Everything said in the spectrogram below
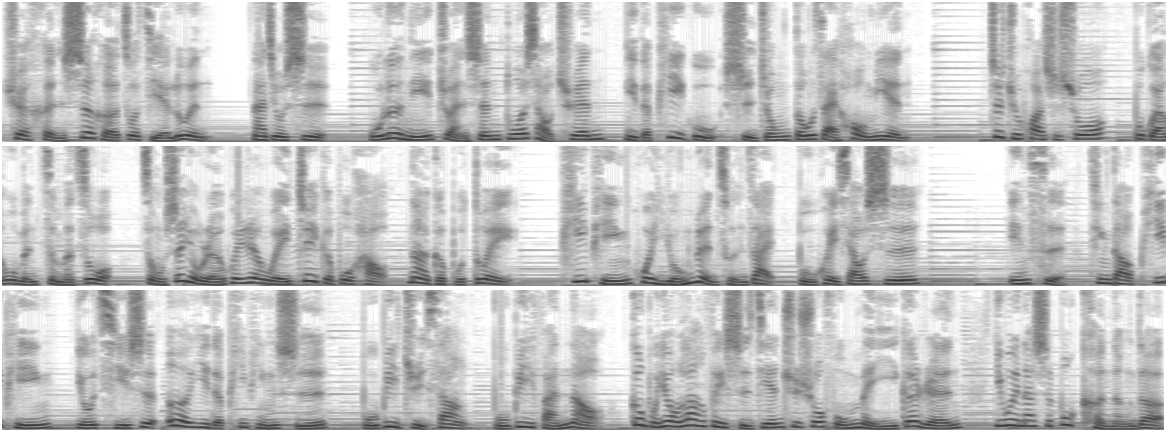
却很适合做结论，那就是：无论你转身多少圈，你的屁股始终都在后面。这句话是说，不管我们怎么做，总是有人会认为这个不好，那个不对，批评会永远存在，不会消失。因此，听到批评，尤其是恶意的批评时，不必沮丧，不必烦恼，更不用浪费时间去说服每一个人，因为那是不可能的。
